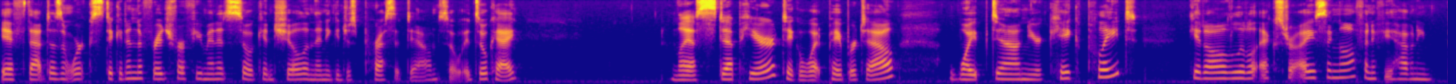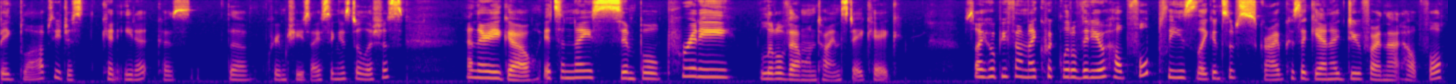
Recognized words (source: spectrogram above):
If that doesn't work, stick it in the fridge for a few minutes so it can chill and then you can just press it down, so it's okay. Last step here, take a wet paper towel, wipe down your cake plate, get all the little extra icing off, and if you have any big blobs, you just can eat it because the cream cheese icing is delicious. And there you go. It's a nice, simple, pretty little Valentine's Day cake. So I hope you found my quick little video helpful. Please like and subscribe because again, I do find that helpful.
